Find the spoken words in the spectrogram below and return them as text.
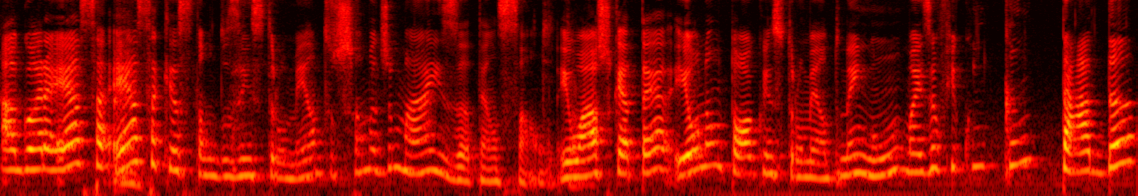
Agora, essa, essa questão dos instrumentos chama demais a atenção. Eu acho que até eu não toco instrumento nenhum, mas eu fico encantada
